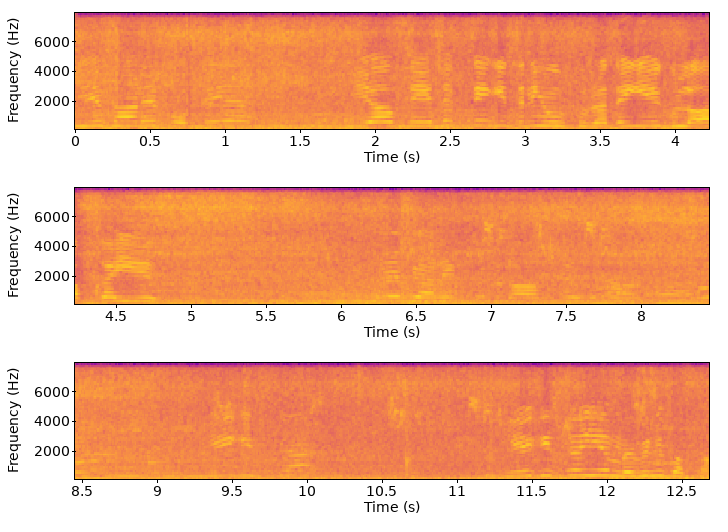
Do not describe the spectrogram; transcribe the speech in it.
ये सारे पौधे हैं। ये आप देख सकते हैं कितनी खूबसूरत है। ये गुलाब का ये कितने प्यारे गुलाब ये किसका ये किसका ये हमें भी नहीं पता।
